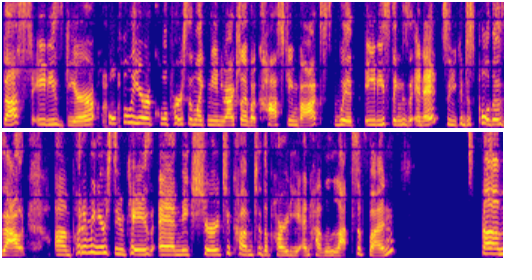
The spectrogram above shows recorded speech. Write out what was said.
best 80s gear. Hopefully, you're a cool person like me and you actually have a costume box with 80s things in it. So you can just pull those out, um, put them in your suitcase, and make sure to come to the party and have lots of fun. Um,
